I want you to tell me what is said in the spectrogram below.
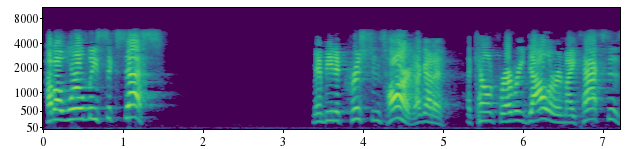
How about worldly success? Man, being a Christian's hard. I got to account for every dollar in my taxes.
